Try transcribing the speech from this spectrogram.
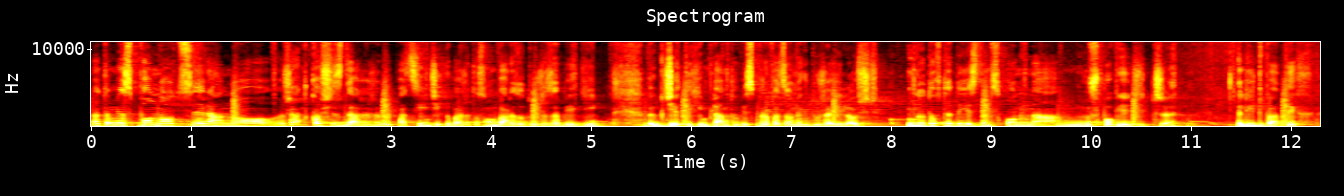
natomiast po nocy, rano rzadko się zdarza, żeby pacjenci, chyba że to są bardzo duże zabiegi, gdzie tych implantów jest prowadzonych duża ilość, no to wtedy jestem skłonna już powiedzieć, że liczba tych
